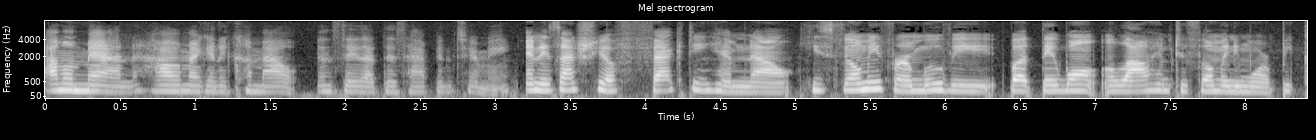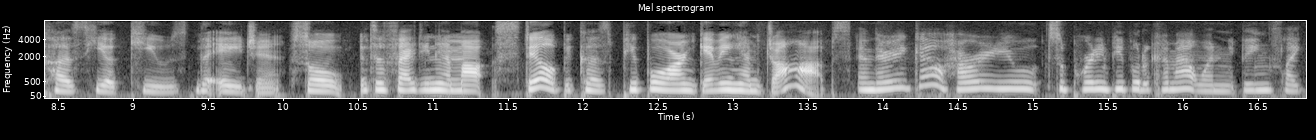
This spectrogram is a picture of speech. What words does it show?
I'm a man. How am i going to come out and say that this happened to me? And it's actually affecting him now. He's filming for a movie, but they won't allow him to film anymore because he accused the agent. So it's affecting him out still because people aren't giving him jobs. and there you go how are you supporting people to come out when things like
